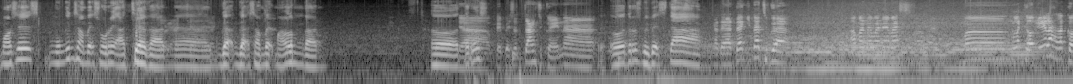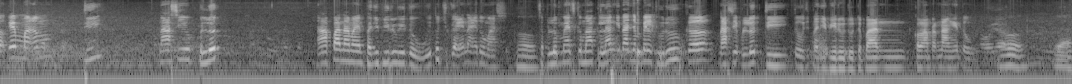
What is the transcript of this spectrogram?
maksudnya s- mungkin sampai sore aja kan. Sore aja, Nah, ya. nggak nggak sampai malam kan. Eh, ya, terus bebek secang juga enak oh terus bebek stang. kadang-kadang kita juga apa namanya mas menglegoke lah legoke maem di nasi belut apa namanya banyu biru itu itu juga enak itu mas Oh. sebelum match ke Magelang kita nyempil dulu ke nasi belut di itu banyu biru tuh depan kolam renang itu Oh ya. Oh, ya.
